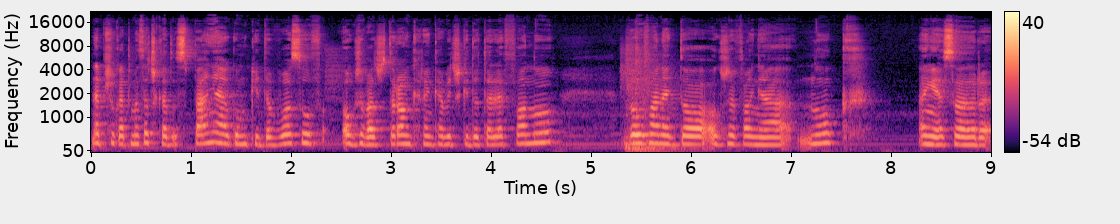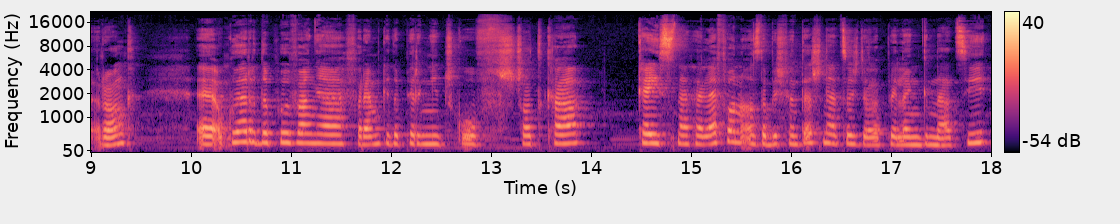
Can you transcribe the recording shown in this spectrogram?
Na przykład maseczka do spania, gumki do włosów, ogrzewacz do rąk, rękawiczki do telefonu, bałwanek do ogrzewania nóg, a nie, sorry, rąk, e, okulary do pływania, foremki do pierniczków, szczotka, case na telefon, ozdoby świąteczne, coś do pielęgnacji,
